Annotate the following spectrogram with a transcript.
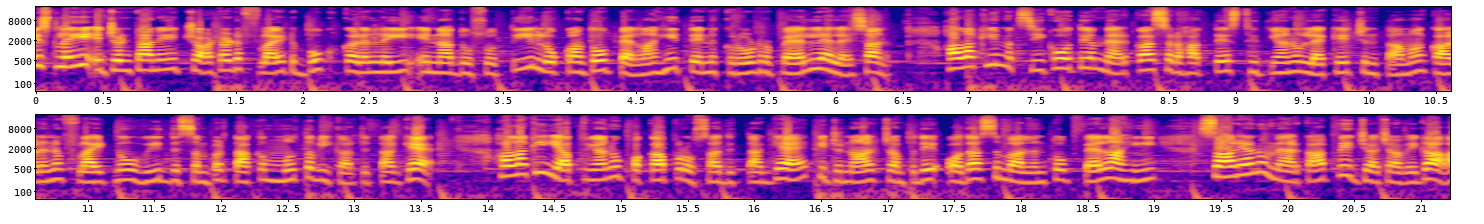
ਇਸ ਲਈ ਏਜੰਟਾਂ ਨੇ ਚਾਰਟਰਡ ਫਲਾਈਟ ਬੁੱਕ ਕਰਨ ਲਈ ਇਹਨਾਂ 230 ਲੋਕਾਂ ਤੋਂ ਪਹਿਲਾਂ ਹੀ 3 ਕਰੋੜ ਰੁਪਏ ਲੈ ਲਏ ਸਨ। ਹਾਲਾਂਕਿ ਮੈਕਸੀਕੋ ਅਤੇ ਅਮਰੀਕਾ ਸਰਹੱਦ ਤੇ ਸਥਿਤੀਆਂ ਨੂੰ ਲੈ ਕੇ ਚਿੰਤਾਵਾਂ ਕਾਰਨ ਫਲਾਈਟ ਨੂੰ 20 ਦਸੰਬਰ ਤੱਕ ਮੁਲਤਵੀ ਕਰ ਦਿੱਤਾ ਗਿਆ ਹਾਲਾਂਕਿ ਯਾਤਰੀਆਂ ਨੂੰ ਪੱਕਾ ਭਰੋਸਾ ਦਿੱਤਾ ਗਿਆ ਕਿ ਡੋਨਾਲਡ ਟਰੰਪ ਦੇ ਅਹੁਦਾ ਸੰਭਾਲਣ ਤੋਂ ਪਹਿਲਾਂ ਹੀ ਸਾਰਿਆਂ ਨੂੰ ਅਮਰੀਕਾ ਭੇਜਿਆ ਜਾਵੇਗਾ।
